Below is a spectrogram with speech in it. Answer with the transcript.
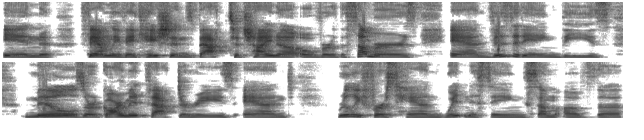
in family vacations back to China over the summers and visiting these mills or garment factories and really firsthand witnessing some of the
